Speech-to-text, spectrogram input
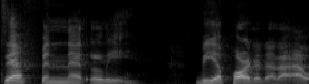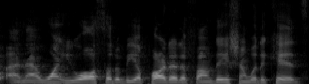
definitely be a part of that. I, and I want you also to be a part of the foundation with the kids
